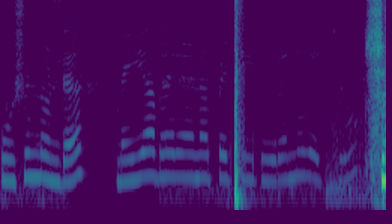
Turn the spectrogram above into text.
പൂശുന്നുണ്ട്. മെയ്യാഭരണ പെട്ടി തുറന്നു വെച്ചു.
